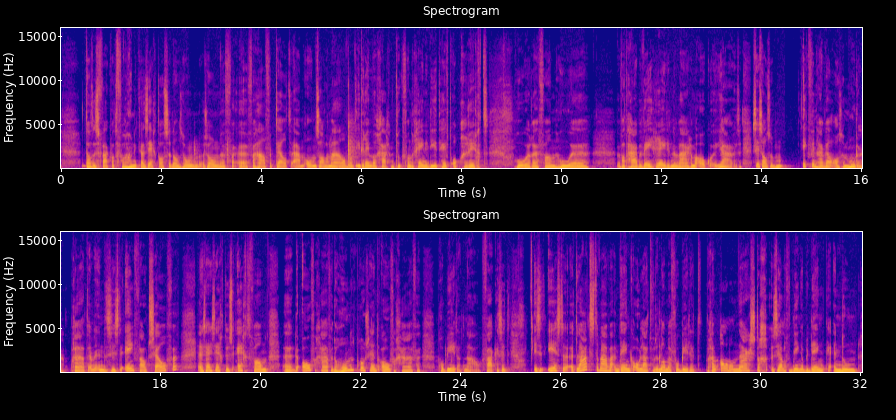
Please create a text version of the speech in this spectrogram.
Dat is vaak wat Veronica zegt als ze dan zo'n zo'n uh, verhaal vertelt aan ons allemaal. Want iedereen wil graag natuurlijk van degene die het heeft opgericht horen van hoe, uh, wat haar beweegredenen waren. Maar ook, ja, ze is als een ik vind haar wel als een moeder praten. En ze is de eenvoud zelf. En zij zegt dus echt van uh, de overgave, de 100% overgave, probeer dat nou. Vaak is het, is het eerste, het laatste waar we aan denken, oh laten we er dan maar voor bidden. We gaan allemaal naastig zelf dingen bedenken en doen.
